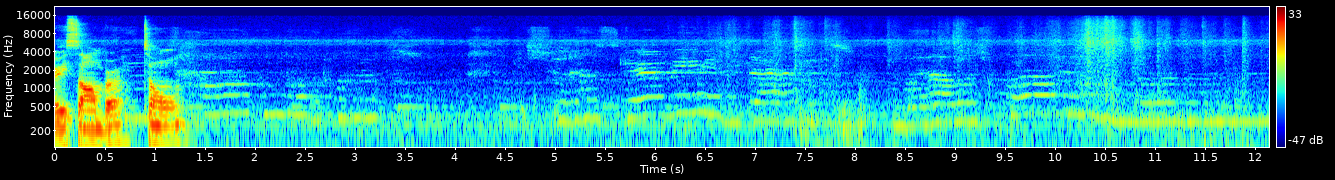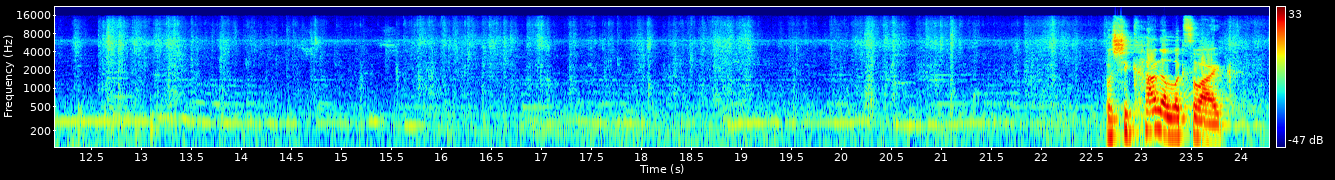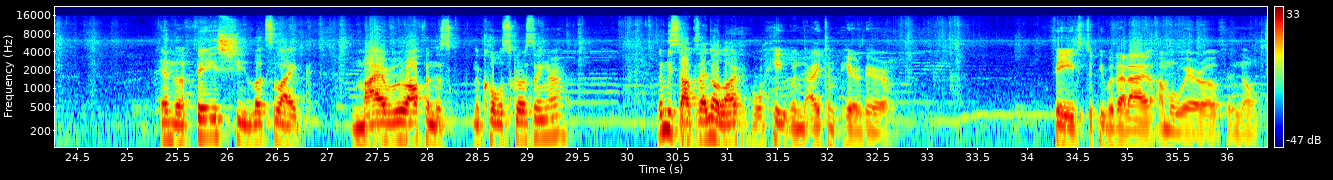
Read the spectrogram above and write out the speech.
Very somber tone. But she kind of looks like, in the face, she looks like Maya Rudolph and the Nicole Scherzinger. Let me stop because I know a lot of people hate when I compare their faves to people that I, I'm aware of and know.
